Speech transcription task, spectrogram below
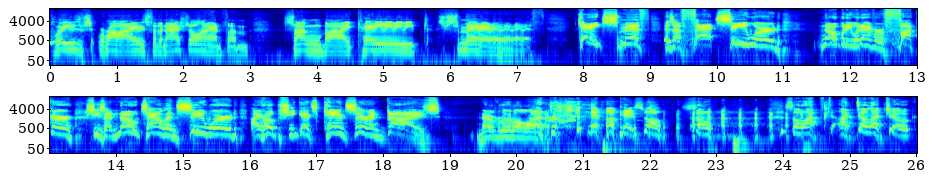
please rise for the national anthem, sung by Kate Smith." Kate Smith is a fat C word. Nobody would ever fuck her. She's a no talent C word. I hope she gets cancer and dies. Nevertheless, okay, so so so I, I tell that joke.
